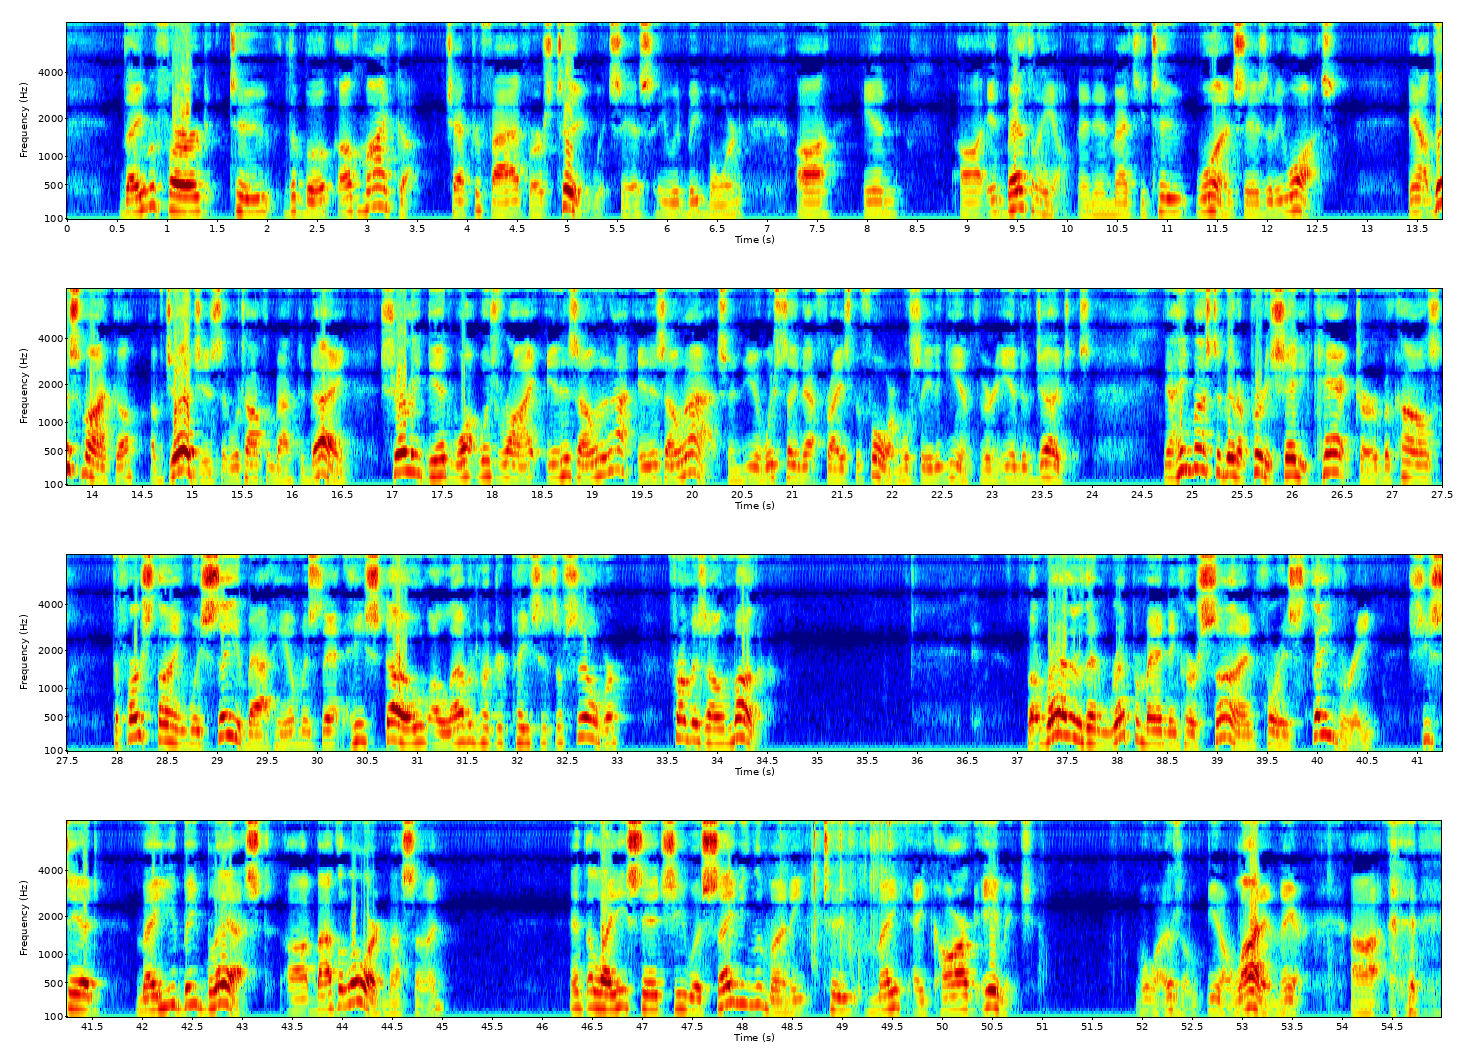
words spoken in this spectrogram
they referred to the book of Micah, chapter 5, verse 2, which says he would be born uh, in, uh, in Bethlehem. And then Matthew 2 1 says that he was. Now, this Micah of Judges that we're talking about today surely did what was right in his own in his own eyes. And you know, we've seen that phrase before, and we'll see it again at the very end of Judges. Now, he must have been a pretty shady character because the first thing we see about him is that he stole 1,100 pieces of silver from his own mother. But rather than reprimanding her son for his thievery, she said, May you be blessed uh, by the Lord, my son. And the lady said she was saving the money to make a carved image. Boy, there's a you know a lot in there. Uh,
